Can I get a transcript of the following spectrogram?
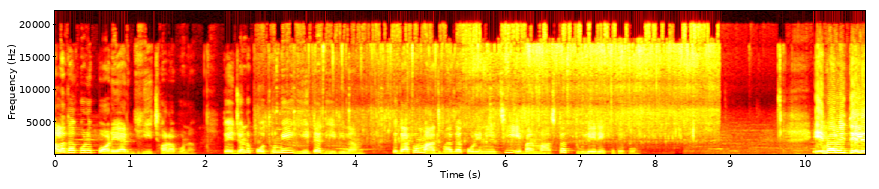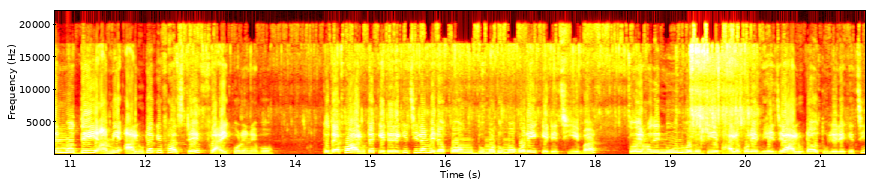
আলাদা করে পরে আর ঘি ছড়াবো না। তো এর জন্য প্রথমেই ঘিটা দিয়ে দিলাম। তো দেখো মাছ ভাজা করে নিয়েছি, এবার মাছটা তুলে রেখে দেবো। এবার ওই তেলের মধ্যেই আমি আলুটাকে ফার্স্টে ফ্রাই করে নেব। তো দেখো আলুটা কেটে রেখেছিলাম, এরকম ডুমো ডুমো করেই কেটেছি এবার। তো এর মধ্যে নুন, হলুদ দিয়ে ভালো করে ভেজে আলুটাও তুলে রেখেছি।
